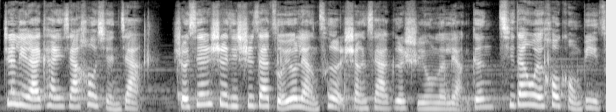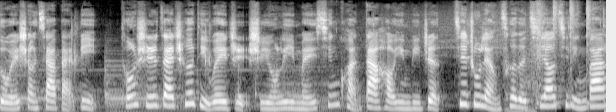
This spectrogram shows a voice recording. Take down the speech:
这里来看一下后悬架。首先，设计师在左右两侧上下各使用了两根七单位后孔臂作为上下摆臂，同时在车底位置使用了一枚新款大号硬避震，借助两侧的七幺七零八，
